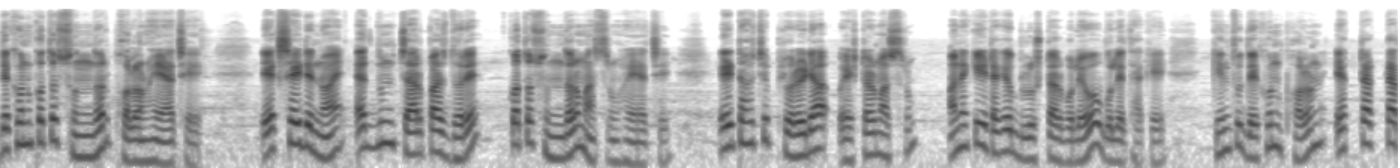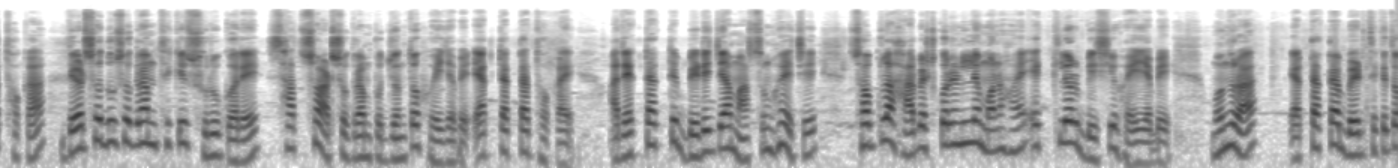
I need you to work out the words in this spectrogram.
দেখুন কত সুন্দর ফলন হয়ে আছে। এক সাইডে নয়, একদম চারপাশ ধরে কত সুন্দর মাশরুম হয়ে আছে। এটা হচ্ছে ফ্লোরিডা ওয়েস্টার মাশরুম। অনেকে এটাকে ব্লু স্টার বলেও বলে থাকে। কিন্তু দেখুন ফলন একটা একটা থকা। দেড়শো দুশো গ্রাম থেকে শুরু করে সাতশো আটশো গ্রাম পর্যন্ত হয়ে যাবে একটা একটা থকায়। আর একটা একটা বেডে যা মাশরুম হয়েছে, সবগুলো হারভেস্ট করে নিলে মনে হয় এক কিলোর বেশি হয়ে যাবে। বন্ধুরা একটা একটা বেড থেকে তো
